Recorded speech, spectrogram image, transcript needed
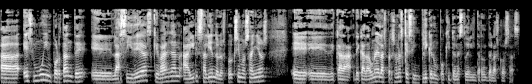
Ah, es muy importante eh, las ideas que vayan a ir saliendo en los próximos años eh, eh, de, cada, de cada una de las personas que se impliquen un poquito en esto del Internet de las Cosas.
